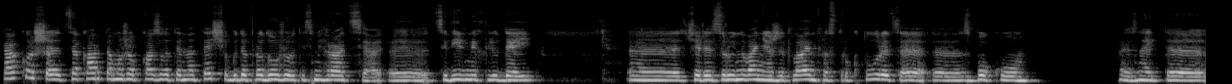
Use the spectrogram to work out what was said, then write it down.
Також е, ця карта може вказувати на те, що буде продовжуватись міграція е, цивільних людей е, через руйнування житла, інфраструктури. Це з боку, знаєте,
